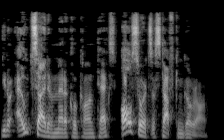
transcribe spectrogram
you know, outside of a medical context, all sorts of stuff can go wrong.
